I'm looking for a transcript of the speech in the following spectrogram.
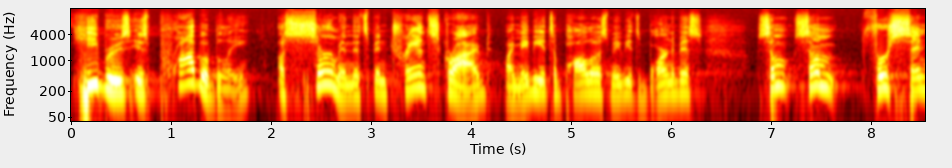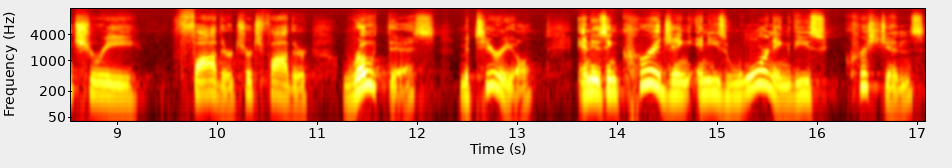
Hebrews is probably a sermon that's been transcribed by maybe it's Apollos, maybe it's Barnabas, some, some first century father, church father, wrote this material and is encouraging and he's warning these Christians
